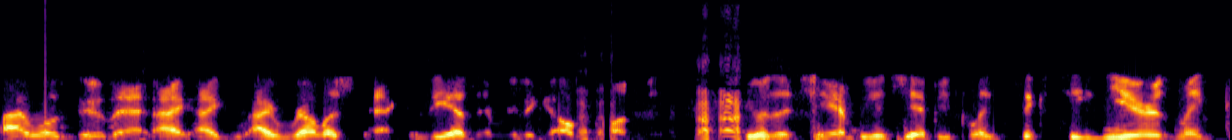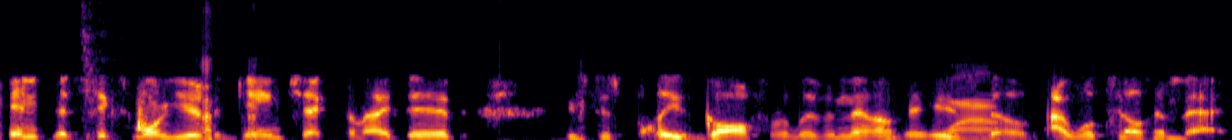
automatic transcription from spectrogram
I will do that. I, I, I relish that because he has everything else on me. he was a championship. He played 16 years, made 10, uh, six more years of game checks than I did. He just plays golf for a living nowadays. Wow. So I will tell him that.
